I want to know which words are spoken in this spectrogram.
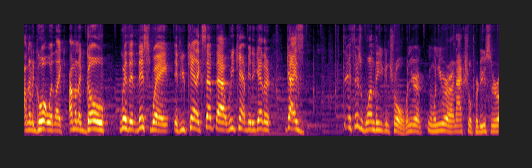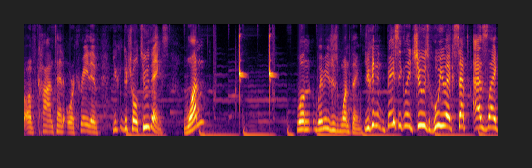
i'm gonna go with like i'm gonna go with it this way if you can't accept that we can't be together guys if there's one thing you control when you're when you're an actual producer of content or creative you can control two things one, well, maybe just one thing. You can basically choose who you accept as like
